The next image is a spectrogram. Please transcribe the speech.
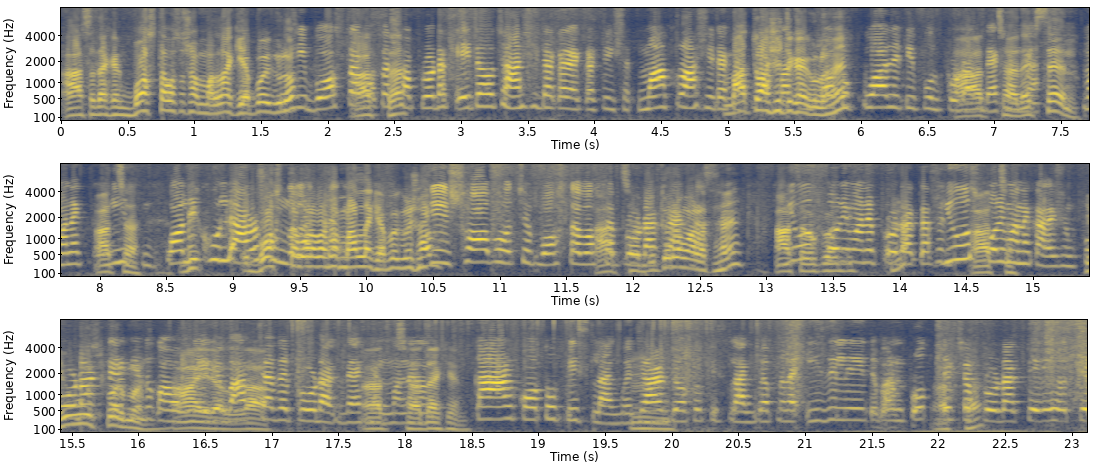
আচ্ছা দেখেন বস্তা বস্তা সব মাল নাকি আপু এগুলো জি বস্তা বস্তা আচ্ছা। সব প্রোডাক্ট এটা হচ্ছে 80 টাকার একটা টি-শার্ট মাত্র 80 টাকা মাত্র 80 টাকা এগুলো, হ্যাঁ? কোয়ালিটি ফুল প্রোডাক্ট আচ্ছা দেখেন দেখছেন মানে আচ্ছা পলি খুললে আরও সুন্দর লাগবে। সব মাল নাকি আপু এগুলো সব জি সব হচ্ছে বস্তা বস্তা আচ্ছা, প্রোডাক্ট ভিতরে মাল আছে, হ্যাঁ? আচ্ছা, হিউজ। পরিমাণে প্রোডাক্ট আছে হিউজ আচ্ছা। পরিমাণে কালেকশন পরিমাণ। কিন্তু কম নেই এই বাচ্চাদের প্রোডাক্ট দেখেন আচ্ছা, মানে দেখেন। কার কত পিস লাগবে যার যত পিস লাগবে আপনারা ইজিলি নিতে পারেন প্রত্যেকটা আচ্ছা। প্রোডাক্টেরই হচ্ছে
